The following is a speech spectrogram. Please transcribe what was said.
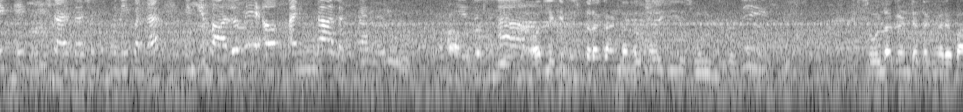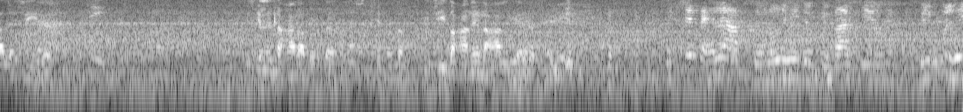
एक एक चीज़ शायद दर्शकों को नहीं पता है इनके बालों में अंडा लगता है। रोज हाँ। ये जो और लेकिन इस तरह का अंडा लगता है कि ये सूंघ नहीं सकते। सोलह घंटे तक मेरे बाल ऐसे ही रहते हैं। इसके लिए नहाना पड़ता है मतलब इसी बहाने नहा लिया जाता है। इससे पहले आप दोनों ने ही जो किरदार किए हैं बिल्कुल ही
